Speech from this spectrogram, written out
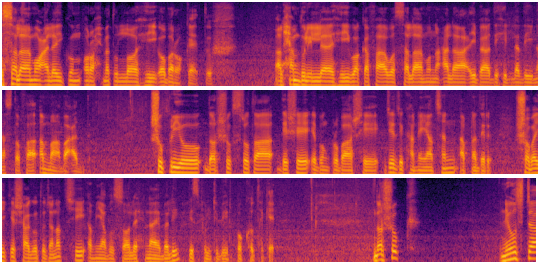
আসসালামু আলাইকুম রহমতুল্লাহি ওবরকাত আলহামদুলিল্লাহি ওয়াকাফা ওয়াসালামুন আলা ইবাদিহিল্লাদি নাস্তফা আম্মা বাদ। সুপ্রিয় দর্শক, শ্রোতা, দেশে এবং প্রবাসে যে যেখানে আছেন, আপনাদের সবাইকে স্বাগত জানাচ্ছি আমি আবু সালেহ নায়েব আলী, পিসফুল টিভির পক্ষ থেকে। দর্শক, নিউজটা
